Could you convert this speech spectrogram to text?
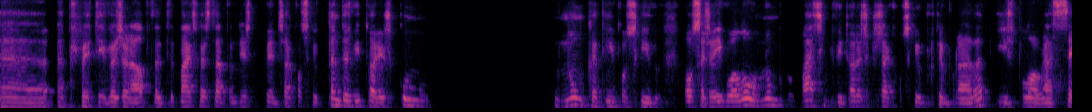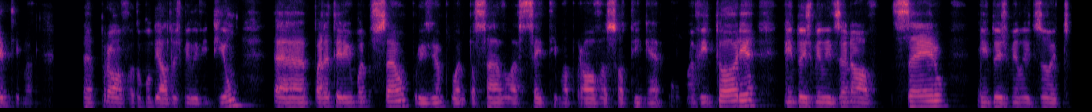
uh, a perspectiva geral. Portanto, Max Verstappen neste momento já conseguiu tantas vitórias como nunca tinha conseguido, ou seja, igualou o número máximo de vitórias que já conseguiu por temporada, isto logo à sétima uh, prova do Mundial 2021. Uh, ah, para terem uma noção, por exemplo, o ano passado a sétima prova só tinha uma vitória, em 2019, zero em 2018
